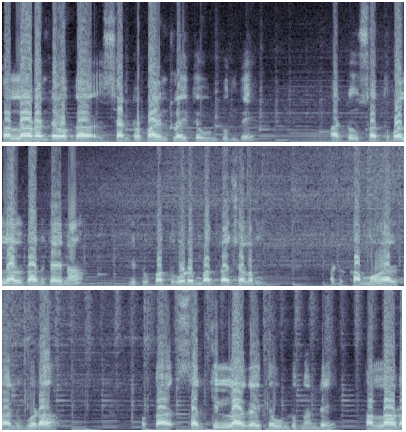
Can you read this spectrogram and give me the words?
తల్లాడంటే ఒక సెంటర్ పాయింట్లో అయితే ఉంటుంది. అటు సత్తుపల్లి వెళ్ళటానికైనా ఇటు కొత్తగూడెం భద్రాచలం అటు ఖమ్మం వెళ్ళటానికి కూడా ఒక సర్కిల్ లాగా అయితే ఉంటుందండి. తల్లాడ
